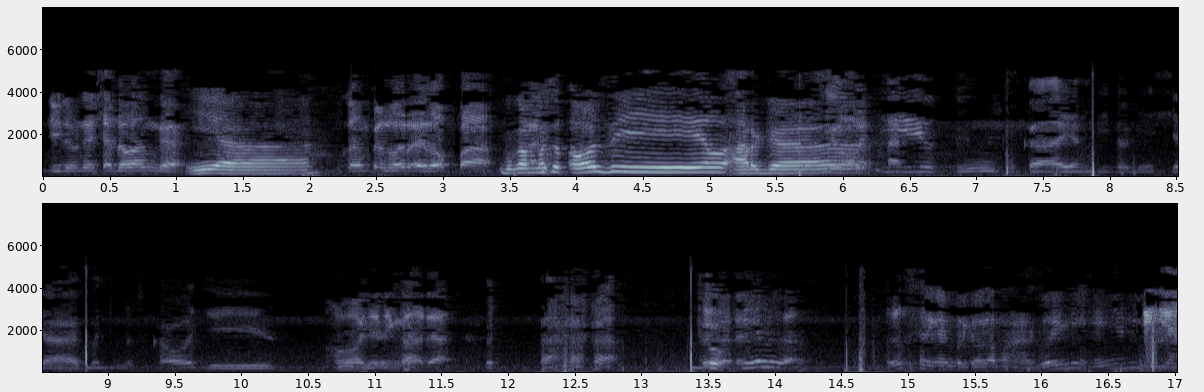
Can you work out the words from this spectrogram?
Di Indonesia doang nggak? Iya. Bukan sampai luar Eropa. Bukan maksud Ozil, harga. Ozil. Suka yang di Indonesia, gue cuma suka Ozil. Oh, jadi nggak ada. Tuh, kayaknya lu, lu seringan bergaul sama Argo ini kayaknya nih. Iya.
